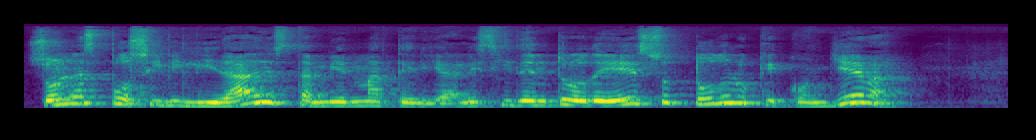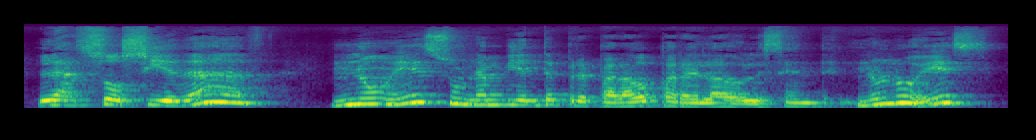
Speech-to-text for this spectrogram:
son las posibilidades también materiales y dentro de eso todo lo que conlleva. La sociedad no es un ambiente preparado para el adolescente, no lo es.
